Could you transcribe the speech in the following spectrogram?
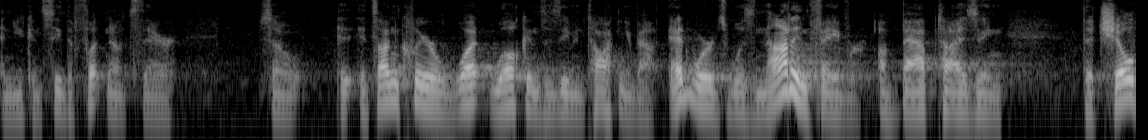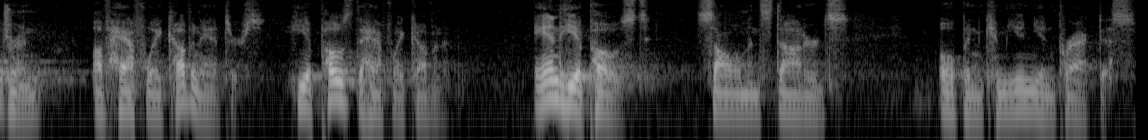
And you can see the footnotes there. So it's unclear what Wilkins is even talking about. Edwards was not in favor of baptizing the children of halfway covenanters. He opposed the halfway covenant. And he opposed Solomon Stoddard's open communion practice.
